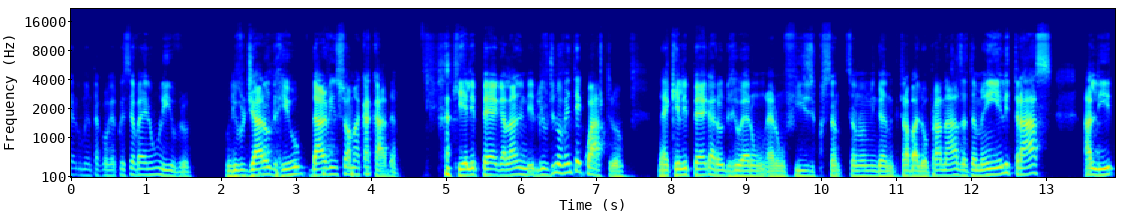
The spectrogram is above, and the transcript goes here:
você argumentar qualquer coisa, você vai num livro. Um livro de Harold Hill, Darwin sua macacada. que ele pega lá no livro de 94, né? Que ele pega, Harold Hill era um, era um físico, se eu não me engano, que trabalhou para a NASA também, e ele traz ali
